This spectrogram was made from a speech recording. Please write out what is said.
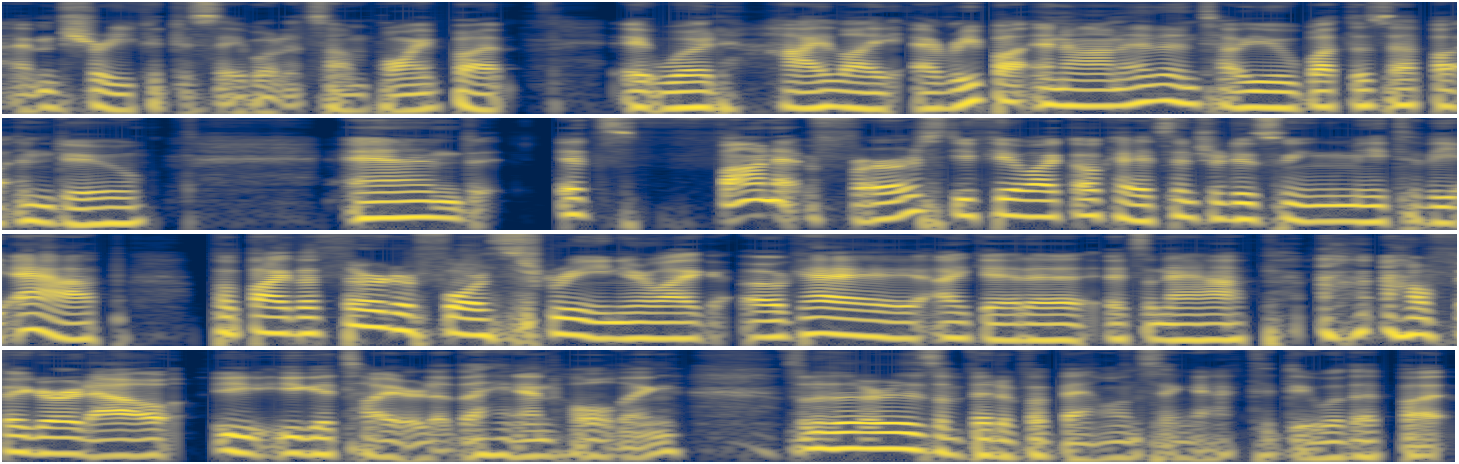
I'm sure you could disable it at some point, but it would highlight every button on it and tell you what does that button do. And it's fun at first. You feel like, okay, it's introducing me to the app. But by the third or fourth screen, you're like, okay, I get it. It's an app. I'll figure it out. You, you get tired of the hand holding. So there is a bit of a balancing act to do with it. But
